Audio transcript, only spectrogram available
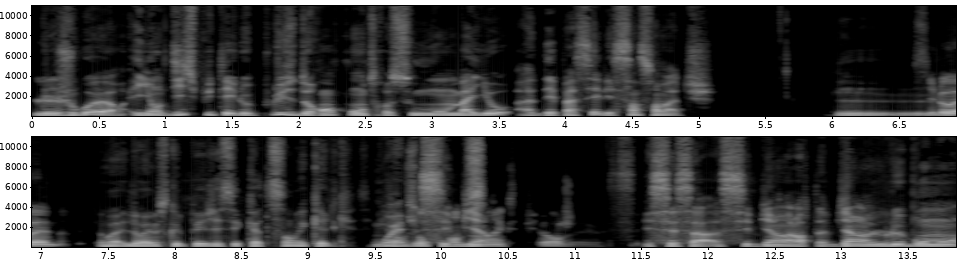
le joueur ayant disputé le plus de rencontres sous mon maillot a dépassé les 500 matchs. C'est l'OM. Ouais, l'OM, parce que le PSG, c'est 400 et quelques. C'est Ouais, c'est bien. 35, c'est ça, c'est bien. Alors, tu as bien le bon nom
